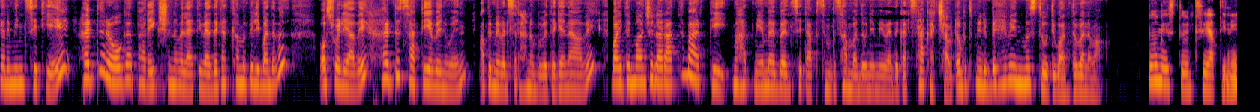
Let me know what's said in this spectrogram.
කරමින් සිටියේ හෘද රෝග පරීක්ෂණවල ඇති වැදගත්කම පිළිබඳව ඔස්ට්‍රේලියාවේ හෘද සතිය වෙනුවෙන් අපි මේ වැඩසටහන ඔබ වෙත ගෙනාවේ වෛද්‍ය මංජුලා රත්නභාරති මහත්මිය මෙල්බර්න් සිට අප සමග සම්බන්ධ වුණේ මේ වැදගත් සාකච්ඡාවට ඔබතුමියට බෙහෙවින්ම ස්තුතිවන්ත වෙනවා. බොහොම ස්තුතියි අතිනි.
